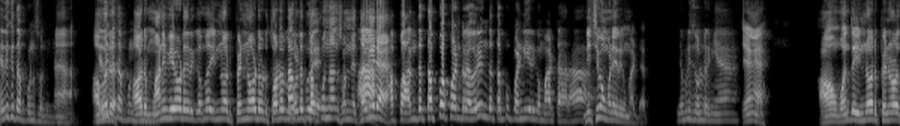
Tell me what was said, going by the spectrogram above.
எதுக்கு தப்புன்னு சொன்னீங்க? அவர் அவர்? மனைவியோட இருக்கும்போது இன்னொரு பெண்ணோட ஒரு தொடர்பு கொண்டு. தப்புன்னு தான் சொன்னேன் தவிர. அப்ப அந்த தப்ப பண்றவரு இந்த தப்பு பண்ணியிருக்க மாட்டாரா? நிச்சயமா பண்ணிருக்க மாட்டார். எப்படி சொல்றீங்க? ஏங்க அவன் வந்து இன்னொரு பெண்ணோட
